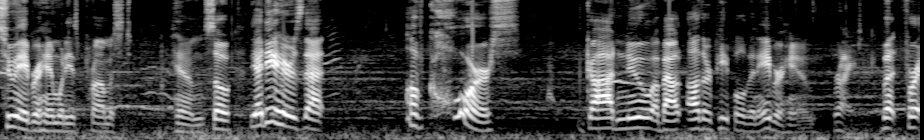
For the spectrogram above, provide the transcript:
to Abraham what he has promised him. So the idea here is that, of course, God knew about other people than Abraham. Right. But for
